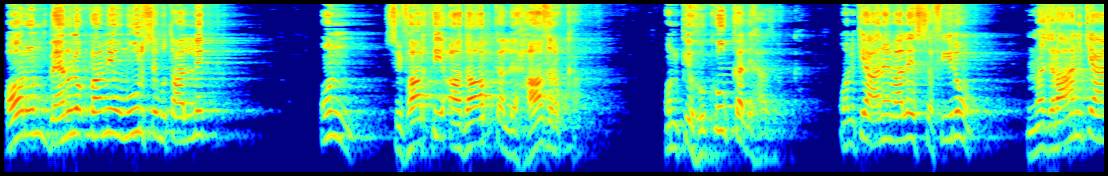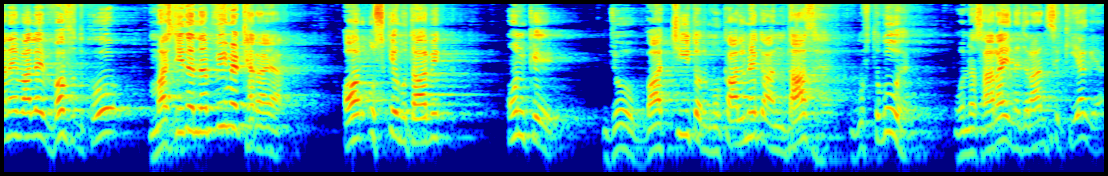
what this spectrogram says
اور ان بین الاقوامی امور سے متعلق ان سفارتی آداب کا لحاظ رکھا، ان کے حقوق کا لحاظ رکھا۔ ان کے آنے والے سفیروں، نجران کے آنے والے وفد کو مسجد نبوی میں ٹھہرایا اور اس کے مطابق ان کے جو بات چیت اور مکالمے کا انداز ہے، گفتگو ہے، وہ نصارۂ نجران سے کیا گیا۔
